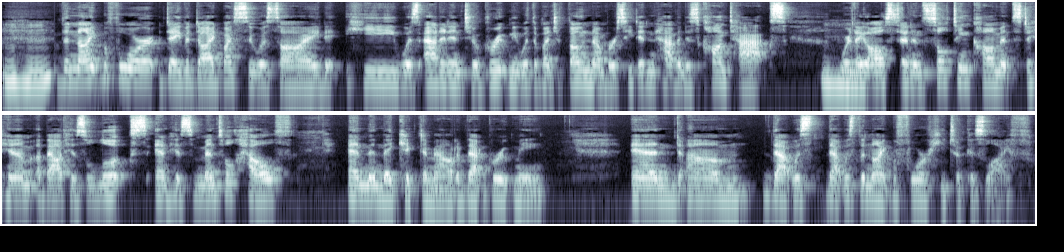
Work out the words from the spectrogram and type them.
Mm-hmm. The night before David died by suicide, he was added into a GroupMe with a bunch of phone numbers he didn't have in his contacts mm-hmm. where they all said insulting comments to him about his looks and his mental health. And then they kicked him out of that GroupMe. and um, that was that was the night before he took his life.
